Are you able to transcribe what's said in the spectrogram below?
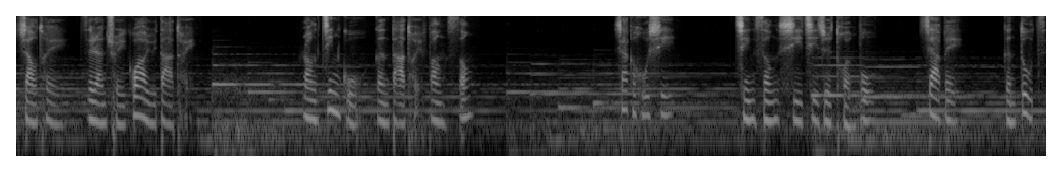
小腿自然垂挂于大腿，让胫骨跟大腿放松。下个呼吸。轻松吸气至臀部、下背跟肚子，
